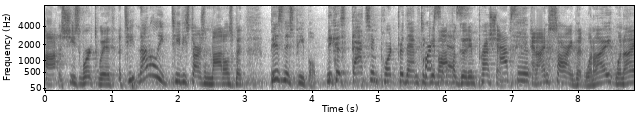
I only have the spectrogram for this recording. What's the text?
Uh, she's worked with not only TV stars and models, but business people because that's important for them to give off is. a good impression. Absolutely. And I'm sorry, but when I, when I,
